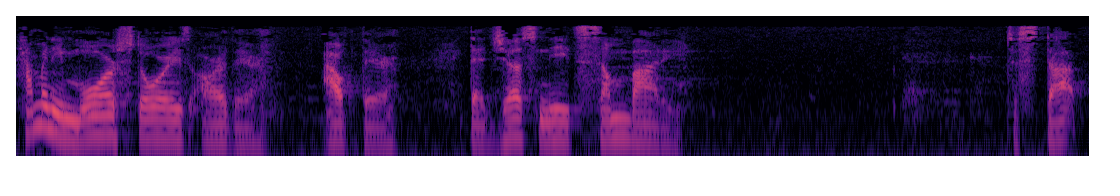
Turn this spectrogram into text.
How many more stories are there out there that just need somebody to stop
